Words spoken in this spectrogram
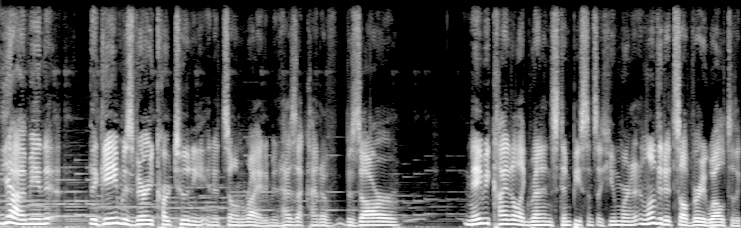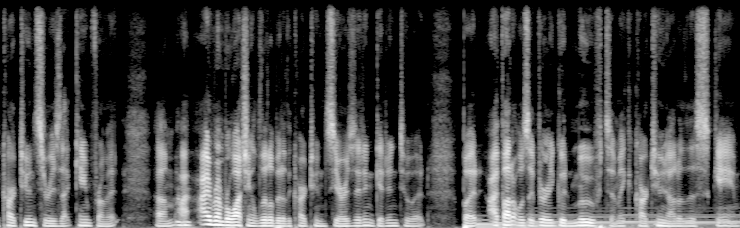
yeah, I mean, the game is very cartoony in its own right. I mean, it has that kind of bizarre, maybe kind of like Ren and Stimpy sense of humor, and it lended itself very well to the cartoon series that came from it. Um, I, I remember watching a little bit of the cartoon series. I didn't get into it, but I thought it was a very good move to make a cartoon out of this game.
